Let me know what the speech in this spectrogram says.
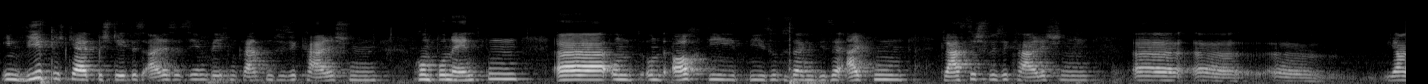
In Wirklichkeit besteht das alles aus irgendwelchen quantenphysikalischen Komponenten äh, und, und auch die, die sozusagen diese alten klassisch-physikalischen äh, äh, ja,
